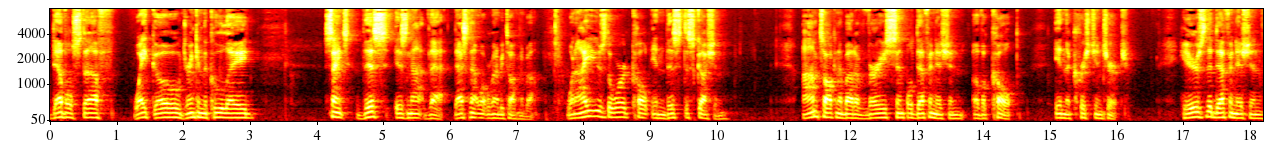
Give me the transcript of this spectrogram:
devil stuff, Waco, drinking the Kool Aid. Saints, this is not that. That's not what we're going to be talking about. When I use the word cult in this discussion, I'm talking about a very simple definition of a cult in the Christian church. Here's the definition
